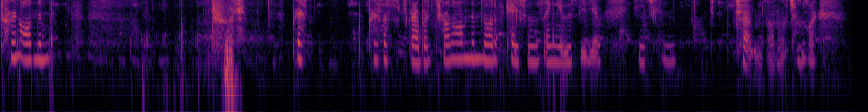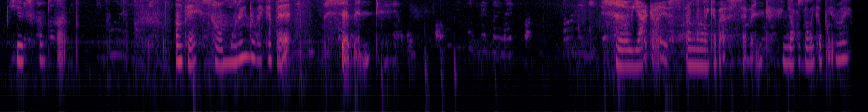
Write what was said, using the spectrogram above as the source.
Turn on them. Okay, press press that subscribe button. Turn on them notifications and give this video huge chums. Chums. I don't know what chums are. Huge thumbs up. Okay, so I'm wanting to wake up at seven. So yeah, guys, I'm gonna wake up at seven, and y'all's gonna wake up with me.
